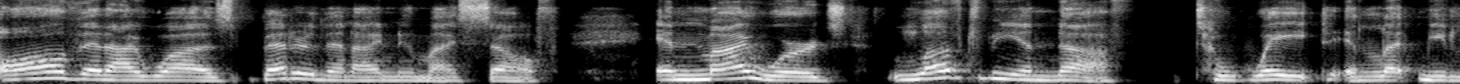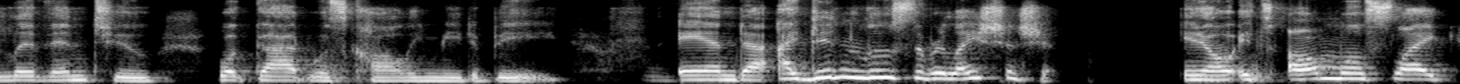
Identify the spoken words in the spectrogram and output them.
all that I was better than I knew myself. In my words, loved me enough to wait and let me live into what God was calling me to be. And uh, I didn't lose the relationship. You know, it's almost like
